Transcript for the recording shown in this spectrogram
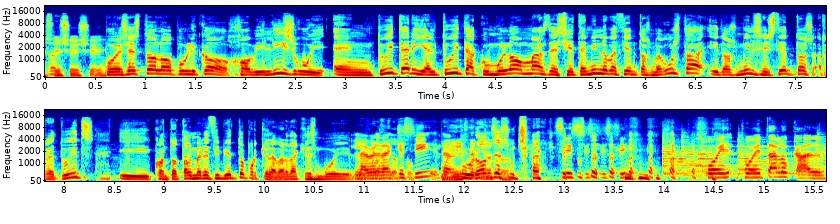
tiempo. sí, sí, sí. Pues esto lo publicó Joviliswi en Twitter y el tweet acumuló más de 7.900 me gusta y 2.600 retweets y con total merecimiento porque la verdad que es muy, muy La verdad gracioso. que sí, la Muy Turón de. Suchar. Sí, sí, sí, sí. Poe- poeta local.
